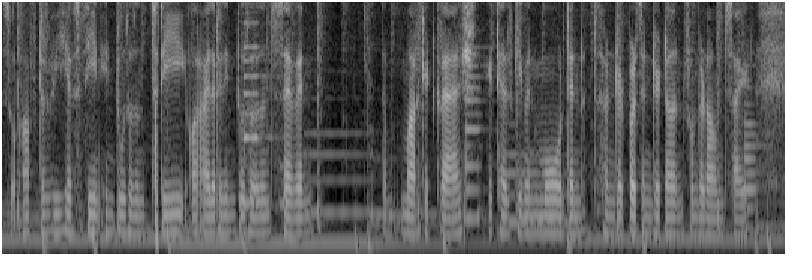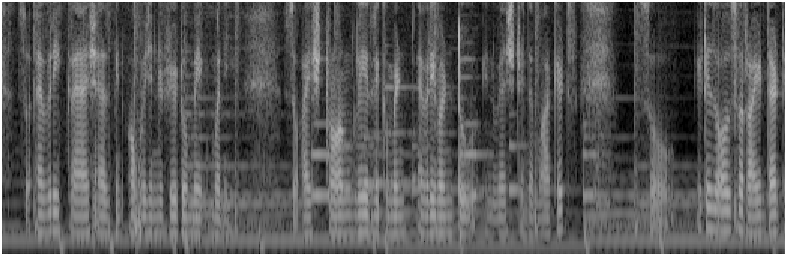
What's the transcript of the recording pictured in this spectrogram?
So after we have seen in 2003 or either in 2007 the market crash it has given more than 100% return from the downside. So every crash has been opportunity to make money. So i strongly recommend everyone to invest in the markets. So it is also right that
